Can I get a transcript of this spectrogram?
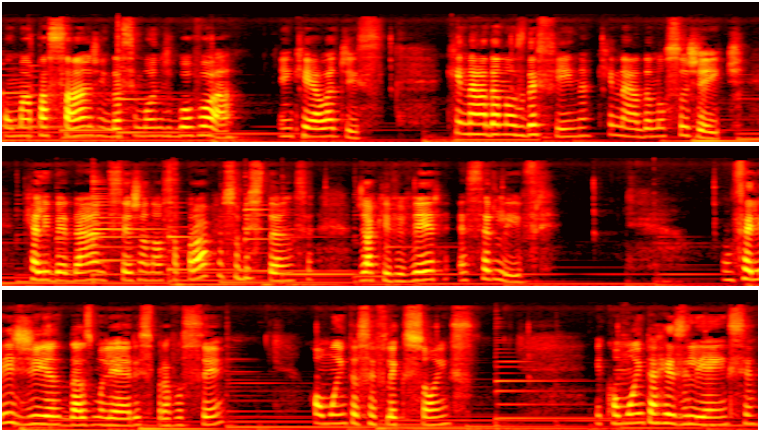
com uma passagem da Simone de Beauvoir, em que ela diz: Que nada nos defina, que nada nos sujeite, que a liberdade seja a nossa própria substância, já que viver é ser livre. Um feliz dia das mulheres para você, com muitas reflexões e com muita resiliência,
